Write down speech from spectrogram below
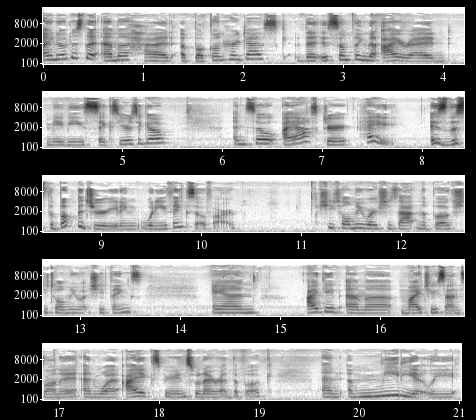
I noticed that Emma had a book on her desk that is something that I read maybe six years ago. And so I asked her, Hey, is this the book that you're reading? What do you think so far? She told me where she's at in the book. She told me what she thinks. And I gave Emma my two cents on it and what I experienced when I read the book. And immediately,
